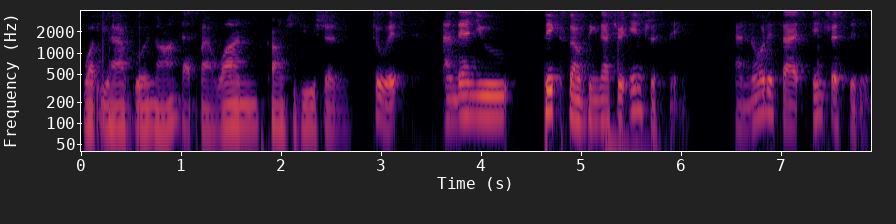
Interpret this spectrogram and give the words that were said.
what you have going on. That's my one contribution to it. And then you pick something that you're interested in. And notice I interested in.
